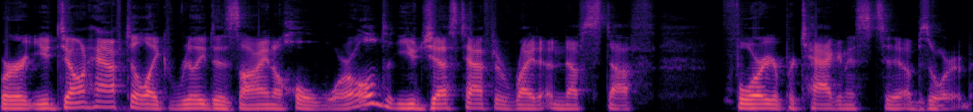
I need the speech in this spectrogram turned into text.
where you don't have to like really design a whole world you just have to write enough stuff for your protagonist to absorb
